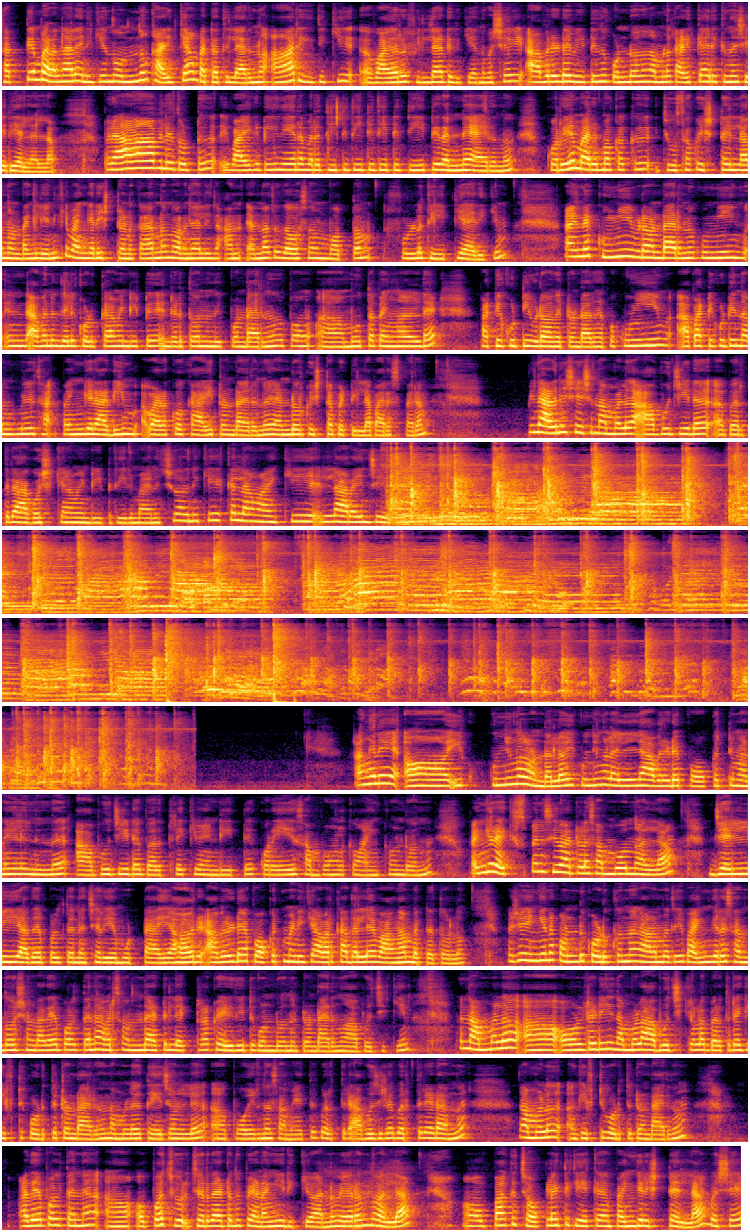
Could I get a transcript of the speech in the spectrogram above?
സത്യം പറഞ്ഞാൽ എനിക്കൊന്നും കഴിക്കാൻ പറ്റത്തില്ലായിരുന്നു. ആ രീതിക്ക് വയറ് ഫില്ലായിട്ടിരിക്കുകയായിരുന്നു. പക്ഷേ അവരുടെ വീട്ടിൽ നിന്ന് കൊണ്ടുവന്ന് നമ്മൾ കഴിക്കാതിരിക്കുന്നത് ശരിയല്ലല്ലോ. അപ്പോൾ രാവിലെ തൊട്ട് വൈകിട്ട് ഈ നേരം വരെ തീറ്റി തീറ്റി തീറ്റി തീറ്റി തന്നെ ആയിരുന്നു കുറേ മരുമക്കൾക്ക് ജ്യൂസൊക്കെ ഇഷ്ടമില്ല എന്നുണ്ടെങ്കിൽ എനിക്ക് ഭയങ്കര ഇഷ്ടമാണ് കാരണം എന്ന് പറഞ്ഞാൽ അന്നത്തെ ദിവസം മൊത്തം ഫുള്ള് തീറ്റിയായിരിക്കും. അതിനെ കുഞ്ഞി ഇവിടെ ഉണ്ടായിരുന്നു. കുഞ്ഞി അവൻ എന്തെങ്കിലും കൊടുക്കാൻ വേണ്ടിയിട്ട് എന്റെ അടുത്ത് വന്ന് നിൽപ്പുണ്ടായിരുന്നു അപ്പോൾ മൂത്ത പെങ്ങളുടെ പട്ടിക്കുട്ടി ഇവിടെ വന്നിട്ടുണ്ടായിരുന്നു. അപ്പോൾ കുഞ്ഞിയും ആ പട്ടിക്കുട്ടിയും തമ്മിൽ ഭയങ്കര അടിയും വഴക്കുമൊക്കെ ആയിട്ടുണ്ടായിരുന്നു. രണ്ടുപേർക്കും ഇഷ്ടപ്പെട്ടില്ല പരസ്പരം. പിന്നെ അതിനുശേഷം നമ്മൾ ആബുജിയുടെ ബർത്ത്ഡേ ആഘോഷിക്കാൻ വേണ്ടിയിട്ട് തീരുമാനിച്ചു. അതിന് കേക്കെല്ലാം വാങ്ങിക്കുകയും എല്ലാം അറേഞ്ച് ചെയ്തു. കുഞ്ഞുങ്ങളുണ്ടല്ലോ ഈ കുഞ്ഞുങ്ങളെല്ലാം അവരുടെ പോക്കറ്റ് മണിയിൽ നിന്ന് ആബുജിയുടെ ബർത്ത്ഡേക്ക് വേണ്ടിയിട്ട് കുറേ സംഭവങ്ങളൊക്കെ വാങ്ങിക്കൊണ്ട് വന്ന് ഭയങ്കര എക്സ്പെൻസീവ് ആയിട്ടുള്ള സംഭവമൊന്നുമല്ല. ജെല്ലി അതേപോലെ തന്നെ ചെറിയ മുട്ടായി അവർ അവരുടെ പോക്കറ്റ് മണിക്ക് അവർക്ക് അതല്ലേ വാങ്ങാൻ പറ്റത്തുള്ളൂ. പക്ഷേ ഇങ്ങനെ കൊണ്ട് കൊടുക്കുന്ന കാണുമ്പോഴത്തേക്ക് ഭയങ്കര സന്തോഷമുണ്ട്. അതേപോലെ തന്നെ അവർ സ്വന്തമായിട്ട് ലെറ്ററൊക്കെ എഴുതിയിട്ട് കൊണ്ടുവന്നിട്ടുണ്ടായിരുന്നു ആബുജിക്ക്. അപ്പം നമ്മൾ ഓൾറെഡി നമ്മൾ ആബുജിക്കുള്ള ബർത്ത്ഡേ ഗിഫ്റ്റ് കൊടുത്തിട്ടുണ്ടായിരുന്നു. നമ്മൾ തേജോണിൽ പോയിരുന്ന സമയത്ത് ബർത്ത്ഡേ ആബുജിയുടെ ബർത്ത്ഡേയുടെ അന്ന് നമ്മൾ ഗിഫ്റ്റ് കൊടുത്തിട്ടുണ്ടായിരുന്നു. അതേപോലെ തന്നെ ഒപ്പ ചെറുതായിട്ടൊന്ന് പിണങ്ങിയിരിക്കുമായിരുന്നു വേറെ ഒന്നുമല്ല ആ, ഉപ്പാക്ക് ചോക്ലേറ്റ് കേക്ക് ഭയങ്കര ഇഷ്ടമല്ല. പക്ഷേ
